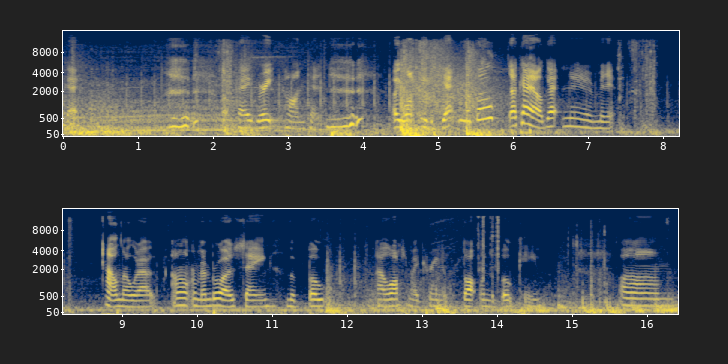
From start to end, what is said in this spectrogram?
Okay. okay, great content. oh, you want me to get in the boat? Okay, I'll get in it in a minute. I don't know what I was, I don't remember what I was saying. The boat. I lost my train of thought when the boat came. Um,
